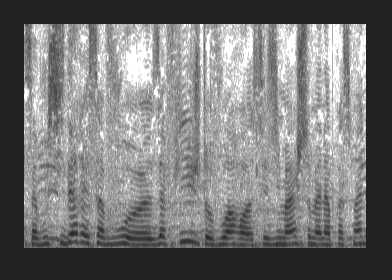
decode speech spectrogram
ça vous sidère et ça vous afflige de voir ces images semaine après semaine?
